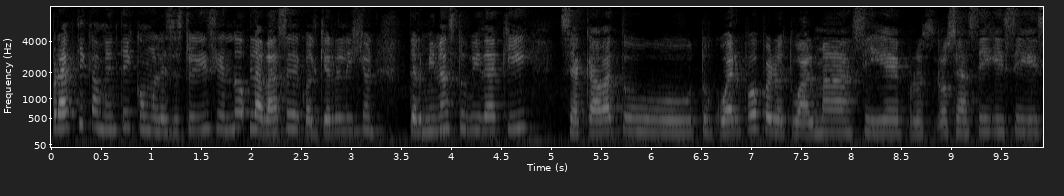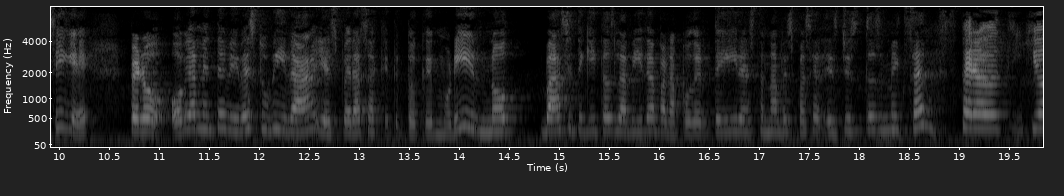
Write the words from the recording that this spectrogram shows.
prácticamente, como les estoy diciendo, la base de cualquier religión. Terminas tu vida aquí, se acaba tu, tu cuerpo, pero tu alma sigue, o sea, sigue y sigue y sigue. Pero obviamente vives tu vida y esperas a que te toque morir. No vas y te quitas la vida para poderte ir a esta nave espacial. It just doesn't make sense. Pero yo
